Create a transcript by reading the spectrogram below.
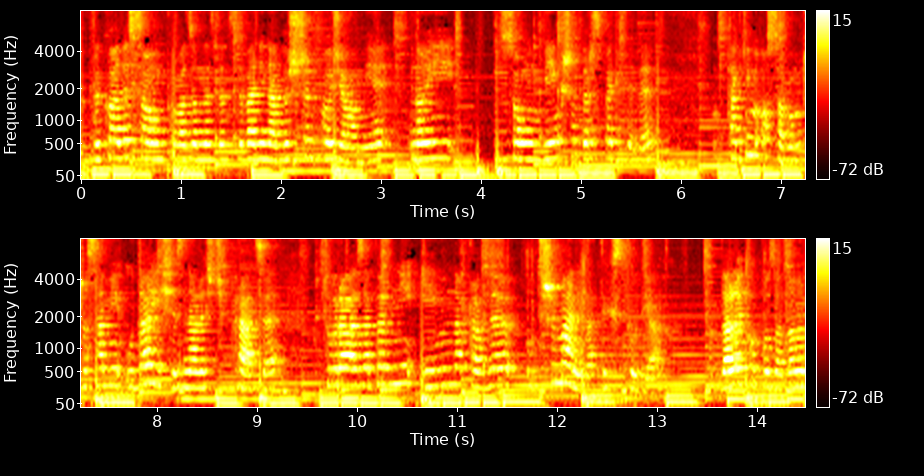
wykłady są prowadzone zdecydowanie na wyższym poziomie, no i są większe perspektywy. Takim osobom czasami udaje się znaleźć pracę, która zapewni im naprawdę utrzymanie na tych studiach daleko poza domem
